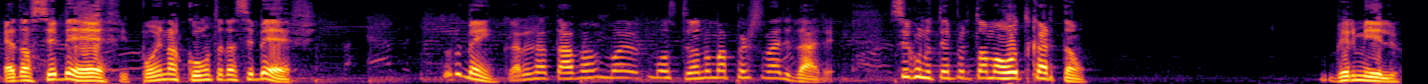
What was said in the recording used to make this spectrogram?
é da CBF, põe na conta da CBF. Tudo bem, o cara já tava mo- mostrando uma personalidade. Segundo tempo ele toma outro cartão. Vermelho,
